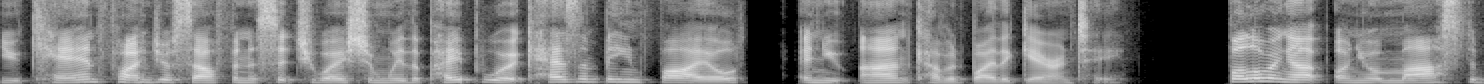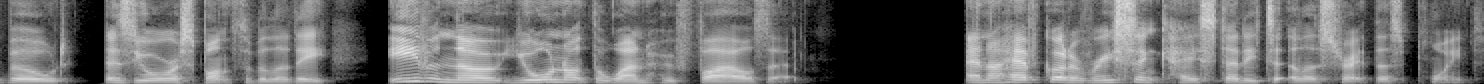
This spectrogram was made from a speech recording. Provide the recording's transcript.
you can find yourself in a situation where the paperwork hasn't been filed and you aren't covered by the guarantee. Following up on your master build is your responsibility even though you're not the one who files it. And I have got a recent case study to illustrate this point.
